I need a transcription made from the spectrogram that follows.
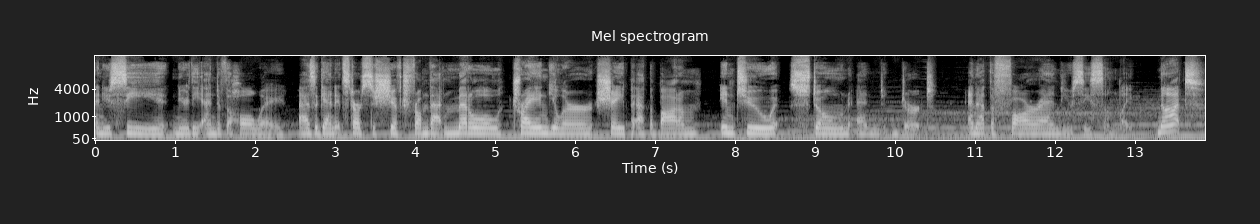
And you see near the end of the hallway, as again it starts to shift from that metal triangular shape at the bottom into stone and dirt. And at the far end, you see sunlight. Not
